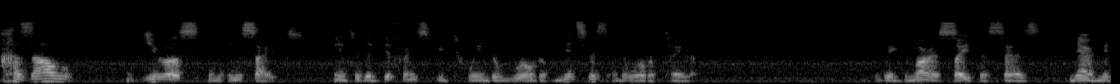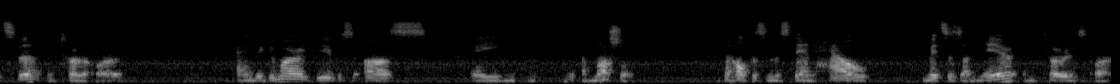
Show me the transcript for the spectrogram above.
Chazal give us an insight into the difference between the world of mitzvahs and the world of Torah. The Gemara Sotah says, Ner mitzvah and Torah or, and the Gemara gives us a, a mashal to help us understand how mitzvahs are near and Torahs are.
